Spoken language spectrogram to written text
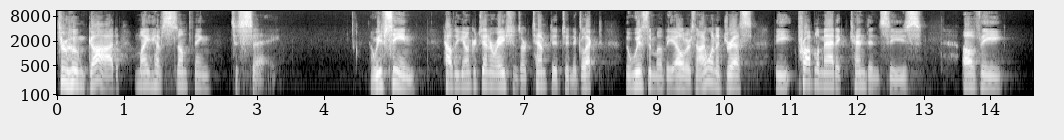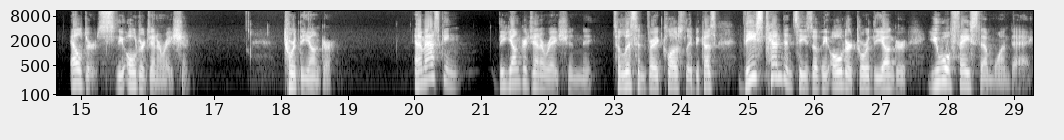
through whom God might have something to say. And we've seen how the younger generations are tempted to neglect the wisdom of the elders. And I want to address the problematic tendencies of the elders, the older generation, toward the younger. And I'm asking the younger generation to listen very closely because these tendencies of the older toward the younger, you will face them one day,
